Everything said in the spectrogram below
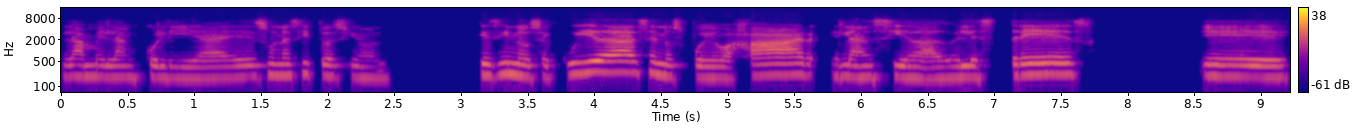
La melancolía es una situación que si no se cuida se nos puede bajar, la ansiedad o el estrés. Eh,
